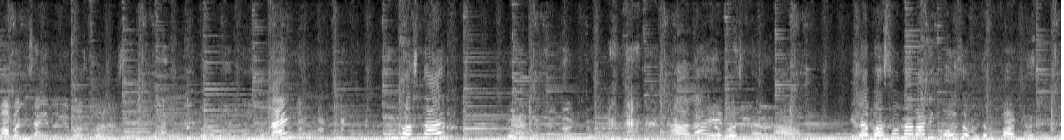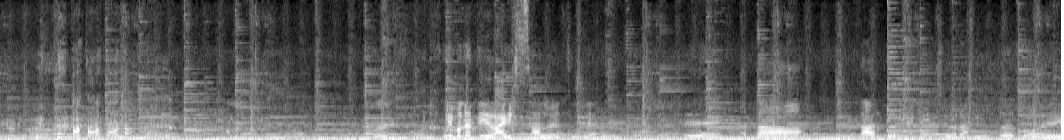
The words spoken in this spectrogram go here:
बाबांनी सांगितलं मी बसणार काय? तुम्ही बसणार? हा ना हे बसणार हा हिला बसवणार आणि पोळ समुद्रात पाडणार? हे बघा ते राईड्स चालू आहेत सगळ्या ते आता तारकर्ली बीचवर आम्ही उतरतोय.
